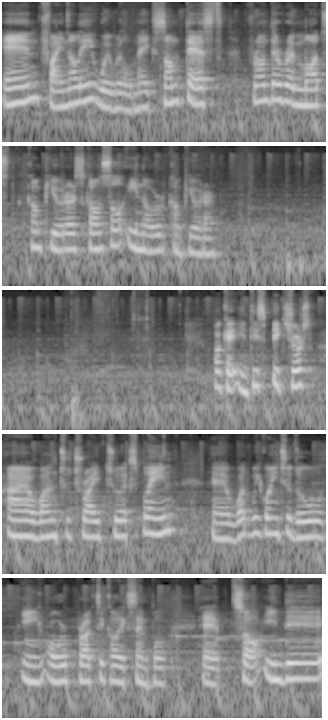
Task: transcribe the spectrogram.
and finally, we will make some tests from the remote computer's console in our computer. Okay, in these pictures, I want to try to explain uh, what we're going to do in our practical example. Uh, so in the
